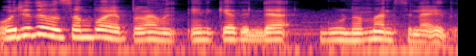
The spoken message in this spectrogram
ഒരു ദിവസം പോയപ്പോഴാണ് എനിക്കതിന്റെ ഗുണം മനസ്സിലായത്.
